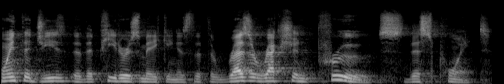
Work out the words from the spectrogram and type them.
point that, Jesus, that Peter is making is that the resurrection proves this point.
